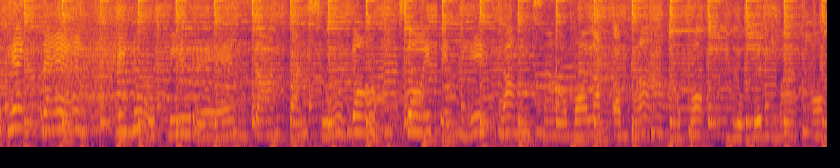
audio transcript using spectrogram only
กแข็งแรง ให้ลูกมีแรงสานฝันสู่ต่อซอยเป็นเหงทางสาวหมอลำกำพร้าพอลูกขึ้นมาออก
